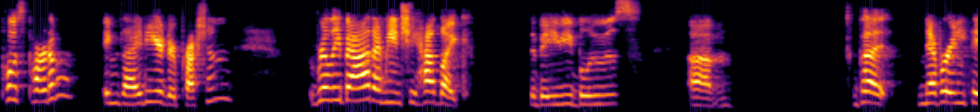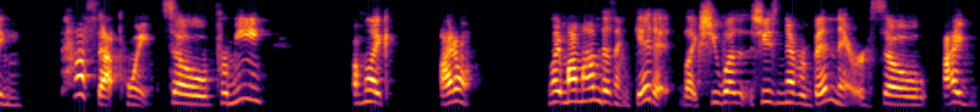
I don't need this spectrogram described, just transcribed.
postpartum anxiety or depression really bad. I mean, she had like the baby blues, um, but never anything past that point. So for me, I'm like, I don't like my mom doesn't get it. Like she was, she's never been there, so I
